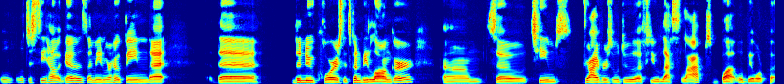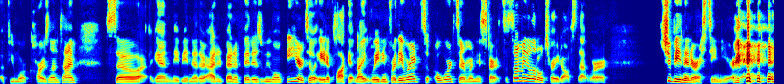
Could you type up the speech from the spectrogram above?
we'll, we'll just see how it goes. I mean, we're hoping that the the new course it's going to be longer, um, so teams drivers will do a few less laps, but we'll be able to put a few more cars on time. So again, maybe another added benefit is we won't be here till eight o'clock at night waiting for the awards award ceremony to start. So so many little trade offs that were should be an interesting year.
